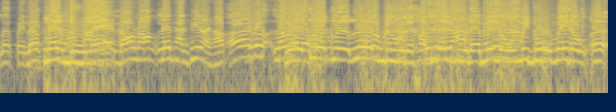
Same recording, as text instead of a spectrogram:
เลิกไปเลิกเลิกดูแลน้องน้องเล่นแทนพี่หน่อยครับเออเลิกเลิกเลิกเลิกดูเลยครับเลิกดูแล้ไม่ลงไม่ดูไม่ลงเออ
